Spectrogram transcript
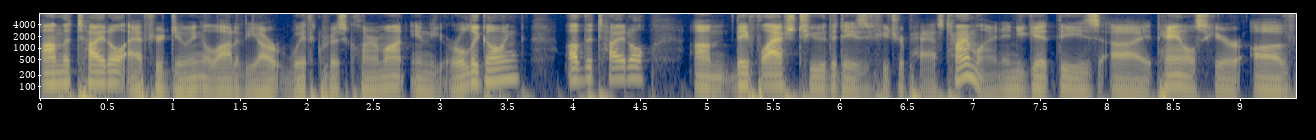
on the title after doing a lot of the art with Chris Claremont in the early going of the title. Um, they flash to the Days of Future Past timeline, and you get these uh, panels here of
